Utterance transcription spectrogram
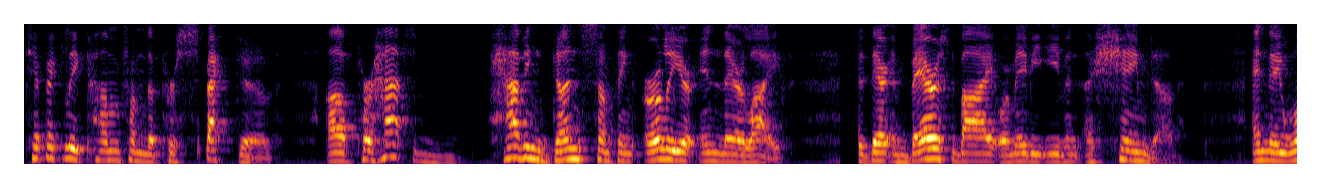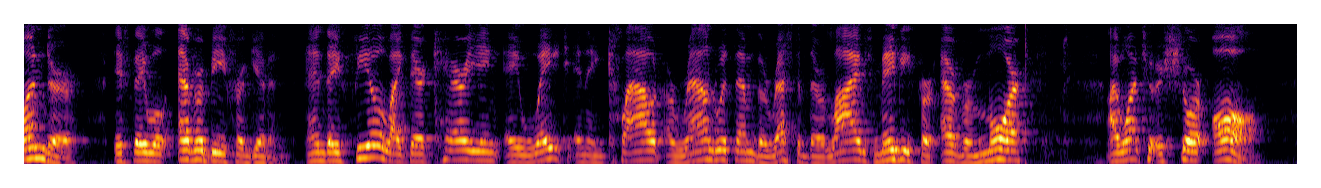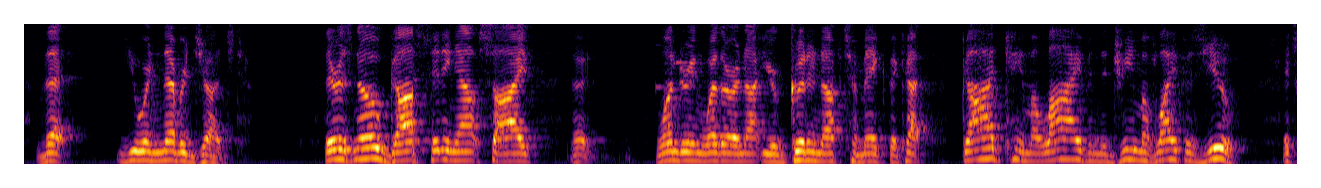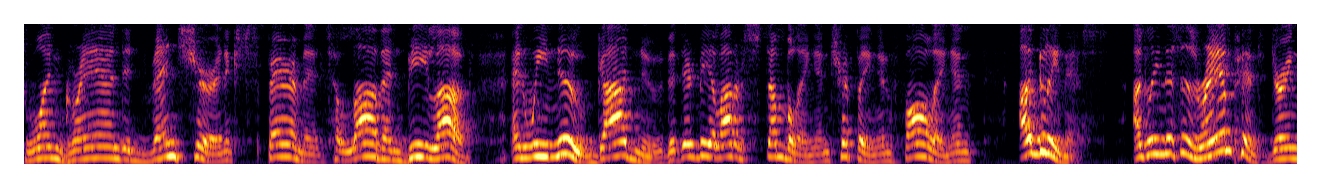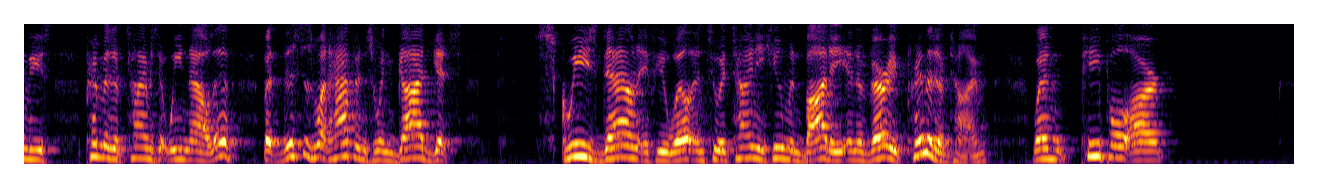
typically come from the perspective of perhaps having done something earlier in their life that they're embarrassed by or maybe even ashamed of. And they wonder if they will ever be forgiven. And they feel like they're carrying a weight and a cloud around with them the rest of their lives, maybe forevermore. I want to assure all that you were never judged. There is no God sitting outside uh, wondering whether or not you're good enough to make the cut. God came alive in the dream of life as you. It's one grand adventure, an experiment to love and be loved. And we knew, God knew, that there'd be a lot of stumbling and tripping and falling and ugliness. Ugliness is rampant during these primitive times that we now live. But this is what happens when God gets squeezed down, if you will, into a tiny human body in a very primitive time when people are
